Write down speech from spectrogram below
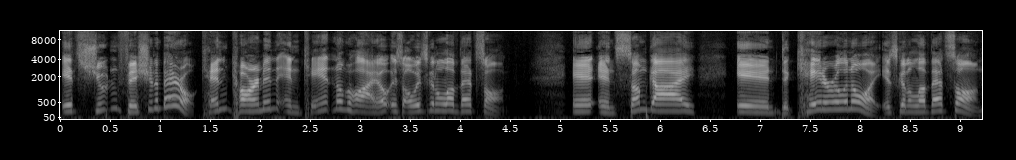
it's shooting fish in a barrel. Ken Carman in Canton, Ohio, is always going to love that song, and, and some guy in Decatur, Illinois, is going to love that song.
